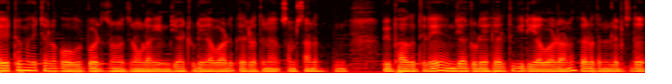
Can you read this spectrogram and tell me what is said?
ഏറ്റവും മികച്ചുള്ള കോവിഡ് പ്രവർത്തനത്തിനുള്ള ഇന്ത്യ ടുഡേ അവാർഡ് കേരളത്തിന് സംസ്ഥാന വിഭാഗത്തിലെ ഇന്ത്യ ടുഡേ ഹെൽത്ത് ഗിരി അവാർഡാണ് കേരളത്തിന് ലഭിച്ചത്.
